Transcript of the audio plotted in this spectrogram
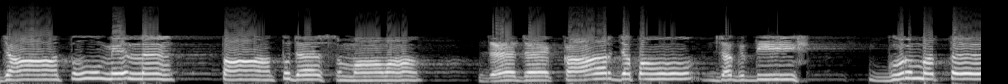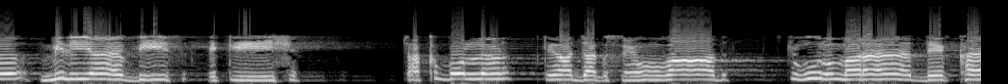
ਜਾਂ ਤੂੰ ਮਿਲੈ, ਤਾਂ ਤੁਝੈ ਸਮਾਵਾਂ। ਜੈ ਜੈਕਾਰ ਜਪਉ ਜਗਦੀਸ਼, ਗੁਰਮਤ ਮਿਲਿਐ 20 21 ਚੱਖ ਬੋਲਣ ਕਿਆ ਜਗ ਸਿਉ ਬਾਦ ਝੂਰ ਮਰੈ ਦੇਖੈ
